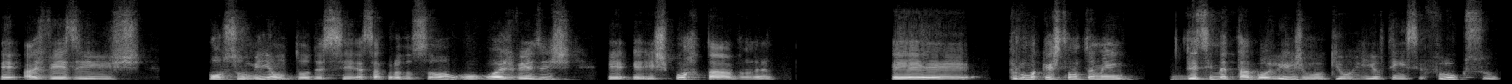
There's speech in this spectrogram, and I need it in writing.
é, às vezes consumiam toda esse, essa produção ou, ou às vezes é, é, exportavam, né? É, por uma questão também desse metabolismo que o rio tem esse fluxo,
